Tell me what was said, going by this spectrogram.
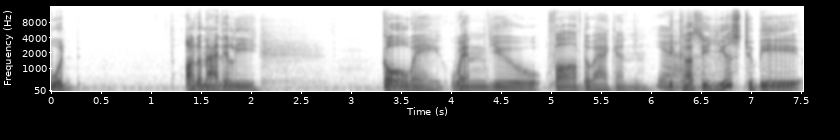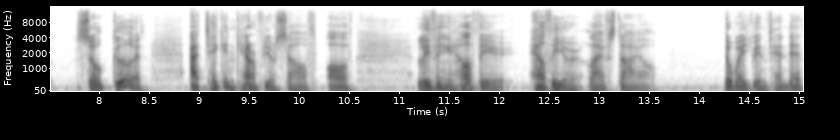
would automatically go away when you fall off the wagon Yeah. because you used to be so good at taking care of yourself of living a healthier healthier lifestyle the way you intended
